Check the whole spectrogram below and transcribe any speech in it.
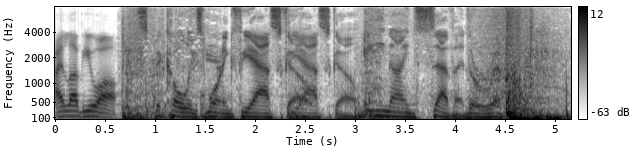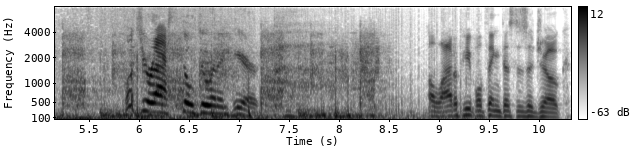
I love you all. Spicoli's Morning Fiasco. Fiasco. 89.7 The River. What's your ass still doing in here? A lot of people think this is a joke.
